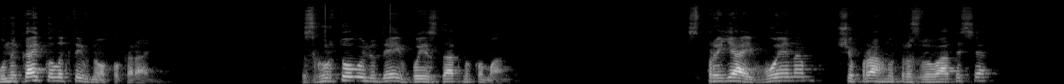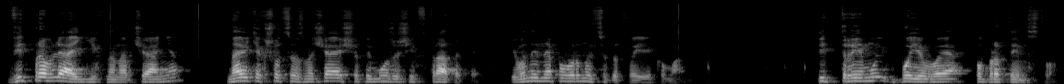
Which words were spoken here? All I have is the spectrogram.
Уникай колективного покарання. Згуртовуй людей в боєздатну команду. Сприяй воїнам, що прагнуть розвиватися, відправляй їх на навчання, навіть якщо це означає, що ти можеш їх втратити, і вони не повернуться до твоєї команди. Підтримуй бойове побратимство.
